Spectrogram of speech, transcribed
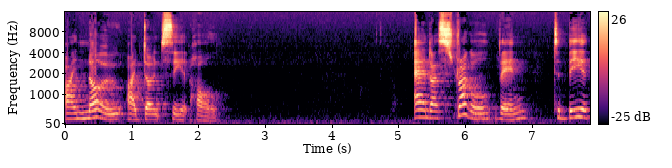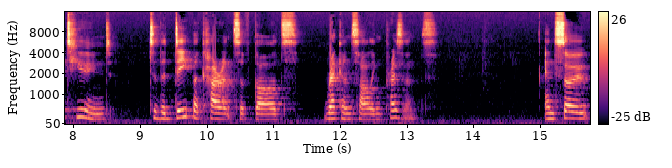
I know I don't see it whole. And I struggle then to be attuned to the deeper currents of God's reconciling presence. And so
